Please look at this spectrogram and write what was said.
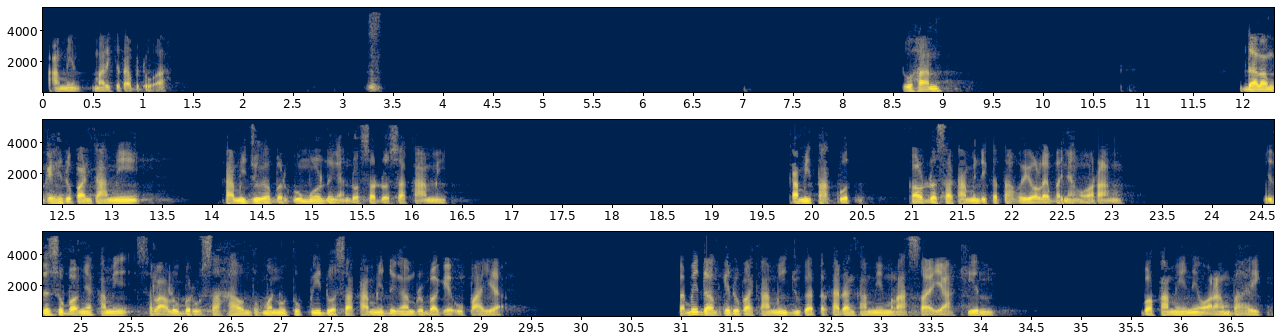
Amin. Mari kita berdoa. Tuhan, dalam kehidupan kami, kami juga bergumul dengan dosa-dosa kami. Kami takut kalau dosa kami diketahui oleh banyak orang. Itu sebabnya kami selalu berusaha untuk menutupi dosa kami dengan berbagai upaya. Tapi dalam kehidupan kami juga terkadang kami merasa yakin bahwa kami ini orang baik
